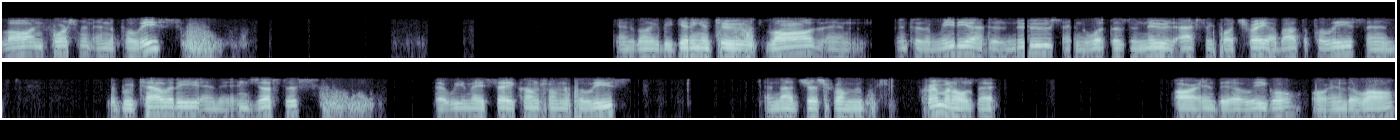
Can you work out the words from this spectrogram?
law enforcement and the police. And we're going to be getting into laws and into the media, into the news, and what does the news actually portray about the police and the brutality and the injustice that we may say comes from the police and not just from criminals that are in the illegal or in the wrong.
